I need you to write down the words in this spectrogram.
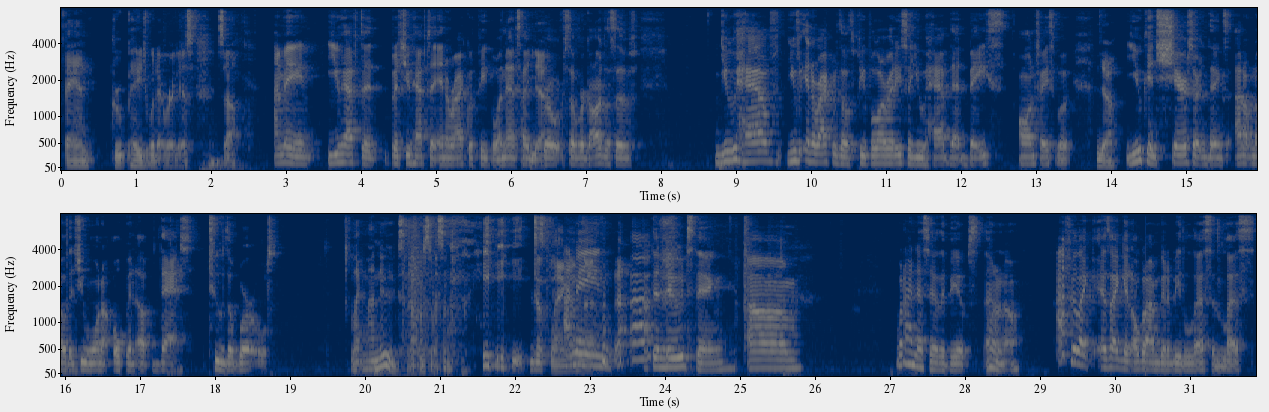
fan group page, whatever it is. So I mean, you have to, but you have to interact with people, and that's how you Yeah. grow. So, regardless of you have you've interacted with those people already, so you have that base on Facebook. Yeah. You can share certain things. I don't know that you want to open up that to the world. Like my nudes. No, I'm just messing. just playing. I mean, the nudes thing. Um, would I necessarily be ups? I don't know. I feel like as I get older, I'm going to be less and less.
